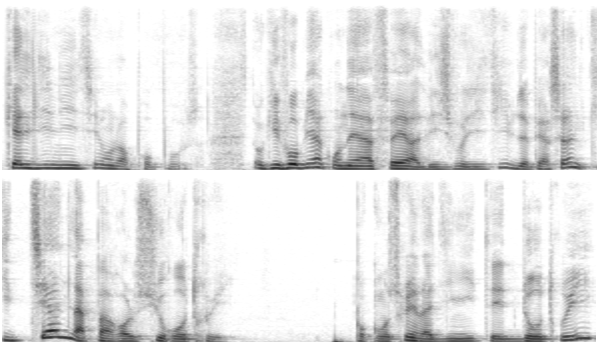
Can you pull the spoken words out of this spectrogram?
quelle dignité on leur propose? Donc il faut bien qu'on ait affaire à des dispositifs de personnes qui tiennent la parole sur autrui pour construire la dignité d'autrui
